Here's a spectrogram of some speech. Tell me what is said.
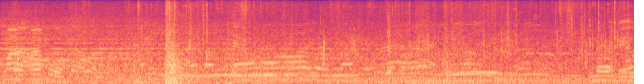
Maaf, maaf, Bu.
